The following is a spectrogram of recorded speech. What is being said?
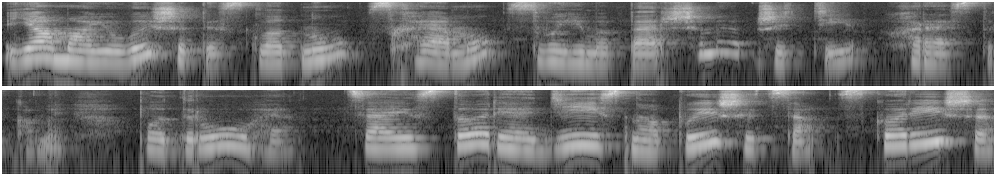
я маю вишити складну схему своїми першими в житті хрестиками. По-друге, ця історія дійсно пишеться скоріше,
